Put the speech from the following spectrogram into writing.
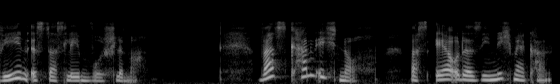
wen ist das Leben wohl schlimmer? Was kann ich noch, was er oder sie nicht mehr kann?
